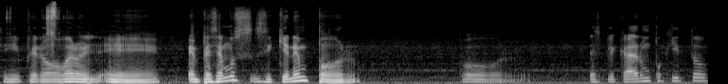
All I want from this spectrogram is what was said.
Sí, pero bueno, eh, empecemos si quieren por, por explicar un poquito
